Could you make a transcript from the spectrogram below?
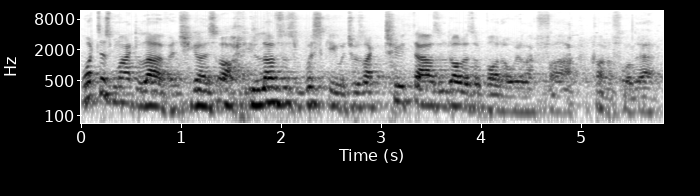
what does Mike love? And she goes, oh, he loves this whiskey, which was like $2,000 a bottle. We are like, fuck, can't afford that.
